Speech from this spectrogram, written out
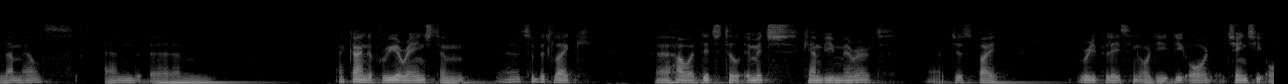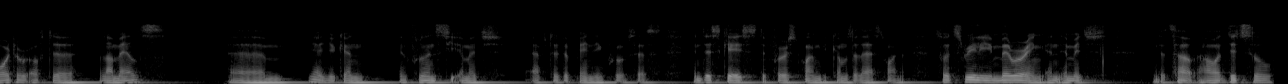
lamelles, and um, I kind of rearrange them. Uh, it's a bit like uh, how a digital image can be mirrored, uh, just by replacing or the, the or change the order of the lamelles, um, yeah, you can influence the image after the painting process. In this case, the first one becomes the last one. So it's really mirroring an image, and that's how, how a digital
